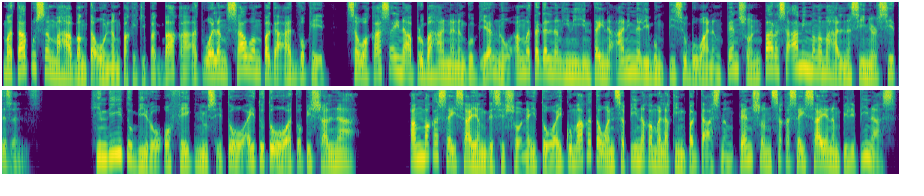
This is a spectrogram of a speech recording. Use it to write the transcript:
Matapos ang mahabang taon ng pakikipagbaka at walang sawang pag-a-advocate, sa wakas ay naaprubahan na ng gobyerno ang matagal nang hinihintay na 6,000 piso buwan ng pensyon para sa aming mga mahal na senior citizens. Hindi ito biro o fake news ito ay totoo at opisyal na. Ang makasaysayang desisyon na ito ay kumakatawan sa pinakamalaking pagtaas ng pensyon sa kasaysayan ng Pilipinas,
